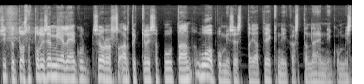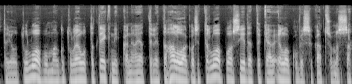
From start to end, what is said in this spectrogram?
sitten tuosta tuli se mieleen, kun seuraavassa artikkelissa puhutaan luopumisesta ja tekniikasta näin, niin kuin mistä joutuu luopumaan. Kun tulee uutta tekniikkaa, niin ajattelin, että haluaako sitten luopua siitä, että käy elokuvissa katsomassa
